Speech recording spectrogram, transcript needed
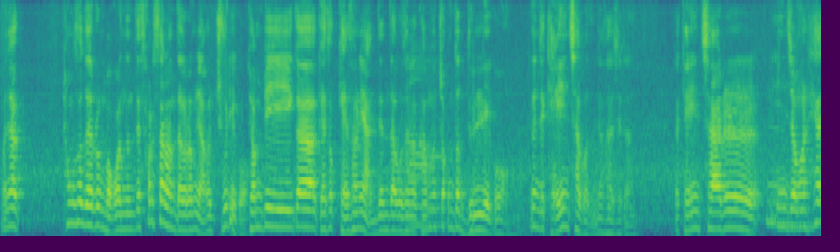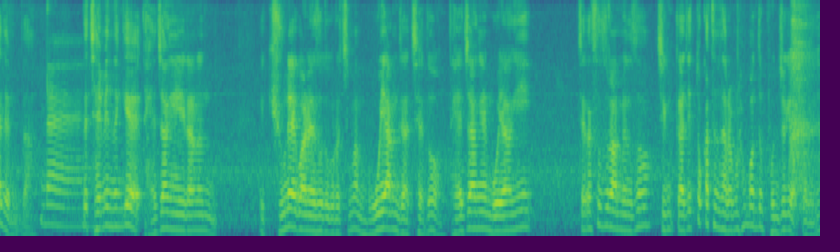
만약 평소대로 먹었는데 설사한다 그러면 양을 줄이고 변비가 계속 개선이 안 된다고 생각하면 아. 조금 더 늘리고 이건 이제 개인차거든요 사실은 그러니까 개인차를 음. 인정을 해야 됩니다 네. 근데 재밌는 게 대장이라는 이 균에 관해서도 그렇지만 모양 자체도 대장의 모양이 제가 수술하면서 지금까지 똑같은 사람을 한 번도 본 적이 없거든요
